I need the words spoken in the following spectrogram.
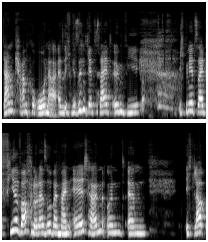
Dann kam Corona. Also, ich, wir sind jetzt seit irgendwie, ich bin jetzt seit vier Wochen oder so bei meinen Eltern und, ähm, ich glaube,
